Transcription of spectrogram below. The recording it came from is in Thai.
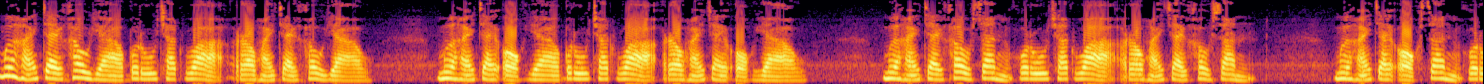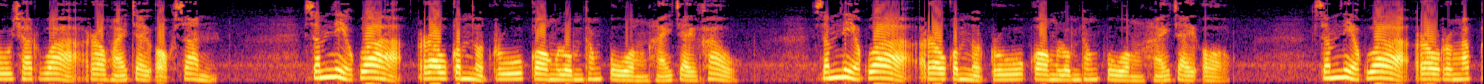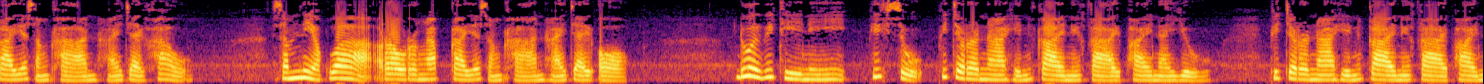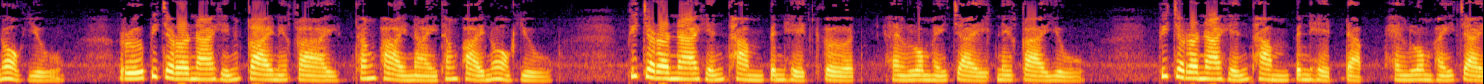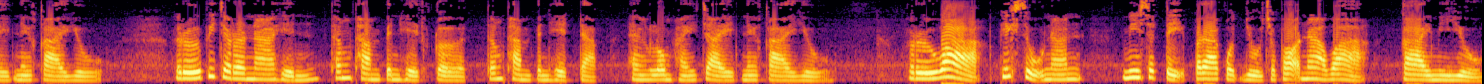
เมื่อหายใจเข้ายาวก็รู้ชัดว่าเราหายใจเข้ายาว เมื่อหายใจออกยาวก็รู้ชัดว่าเราหายใจออกยาว เมื่อหายใจเข้าสั้นก็รู้ชัดว่าเราหายใจเข้าสั้น เมื่อหายใจออกสั้นก็รู้ชัดว่าเราหายใจออกสั้นสำเนียกว่าเรากำหนดรู้กองลมทั้งปวง หายใจเข้า สำเนียกว่าเรากำหนดรู้กองลมทั้งปวง หายใจออก สำเนียกว่าเราระงับกายสังขารหายใจเข้า สำเนียกว่าเราระงับกายสังขารหายใจออก ด้วยวิธีนี้ภิกษุพิจารณาเห็นกายในกายภายในอยู่ พิจารณาเห็นกายในกายภายนอกอยู่ หรือพิจารณาเห็นกายในกายทั้งภายในทั้งภายนอกอยู่ พิจารณาเห็นธรรมเป็นเหตุเกิด แห่งลมหายใจในกายอยู่ พิจารณาเห็นธรรมเป็นเหตุดับ แห่งลมหายใจในกายอยู่ หรือพิจารณาเห็นทั้งธรรมเป็นเหตุเกิด ทั้งธรรมเป็นเหตุดับ แห่งลมหายใจในกายอยู่ หรือว่าภิกษุนั้นมีสติปรากฏอยู่เฉพาะหน้าว่า กายมีอยู่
